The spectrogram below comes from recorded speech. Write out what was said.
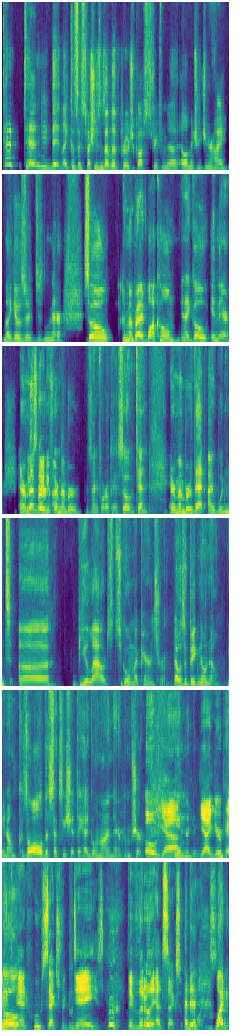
10, 10 like, because especially since I lived pretty much across the street from the elementary junior high, like it was, it just didn't matter. So I remember I'd walk home and I'd go in there and I remember, I 94. remember it's 94. Okay. So 10. And I remember that I wouldn't, uh, be allowed to go in my parents' room. That was a big no-no, you know, because all the sexy shit they had going on in there. I'm sure. Oh yeah, And yeah. Your parents, so- man, whew, sex for days. They've literally had sex Had to- once. Why?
